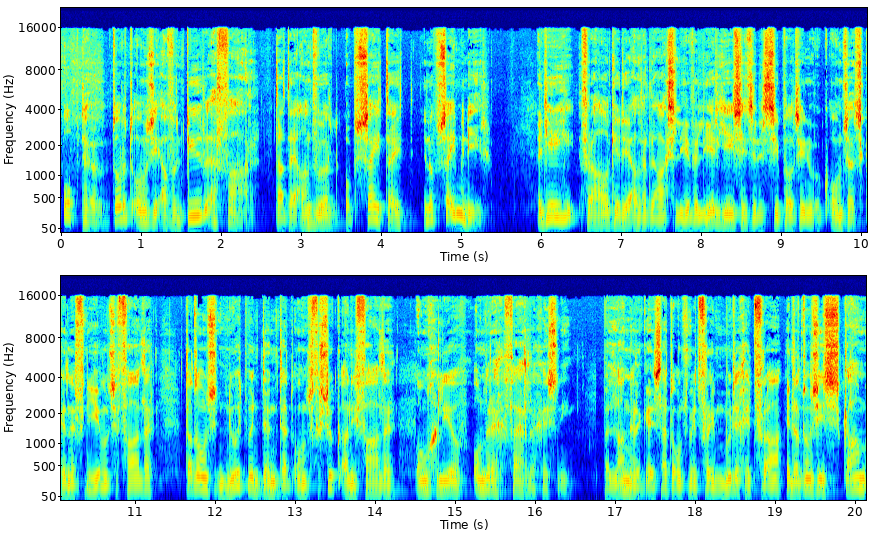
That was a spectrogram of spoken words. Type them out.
op te hou totdat ons die avontuur ervaar dat hy antwoord op sy tyd en op sy manier. In hierdie verhaaltjie die alledaagse lewe leer Jesus sy disippels en ook ons as kinders van die Hemelse Vader dat ons nooit moet dink dat ons versoek aan die Vader ongeleef onregverdig is nie. Belangrik is dat ons met vrymoedigheid vra en dat ons nie skaam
